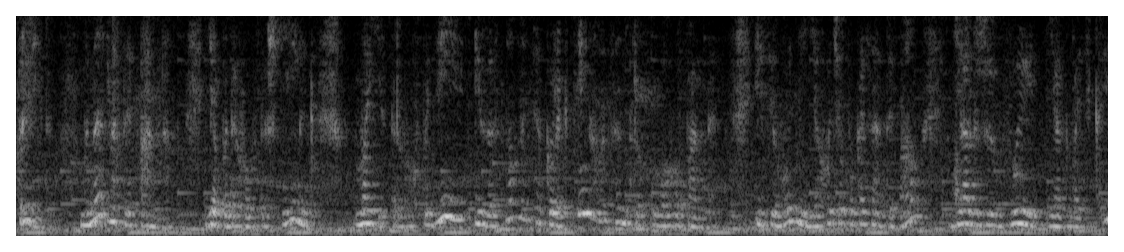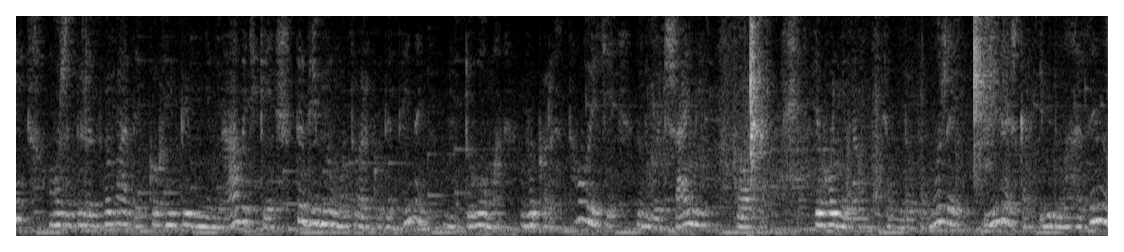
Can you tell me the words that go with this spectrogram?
Привіт! Мене звати Анна. Я педагог-дошкільник, магістр логопедії і засновниця корекційного центру Логопанда. І сьогодні я хочу показати вам, як же ви, як батьки, можете розвивати когнітивні навички та дрібну моторику дитини вдома, використовуючи звичайний сортир. Сьогодні нам в цьому допоможе іграшка від магазину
